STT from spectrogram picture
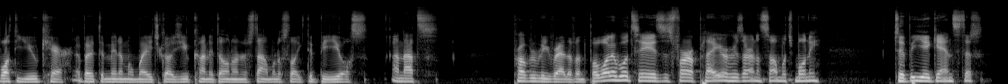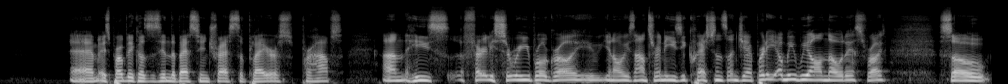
what do you care about the minimum wage guys? You kind of don't understand what it's like to be us. And that's probably relevant. But what I would say is, is for a player who's earning so much money, to be against it, um, is probably because it's in the best interest of players, perhaps. And he's a fairly cerebral guy. You know, he's answering easy questions on Jeopardy. I mean, we all know this, right? So,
